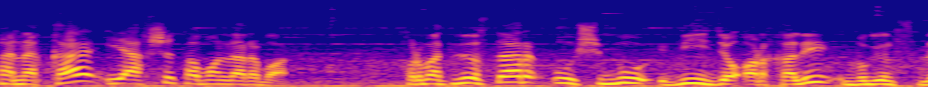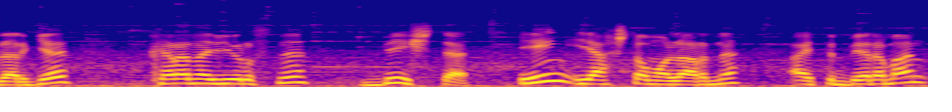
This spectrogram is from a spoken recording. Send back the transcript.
qanaqa yaxshi tomonlari bor? Hurmatli do'stlar ushbu video orqali bugun sizlarga koronavirusni 5 ta eng yaxshi tomonlarini aytib beraman.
